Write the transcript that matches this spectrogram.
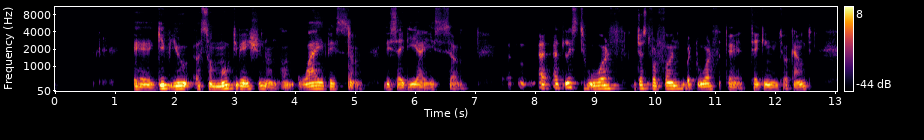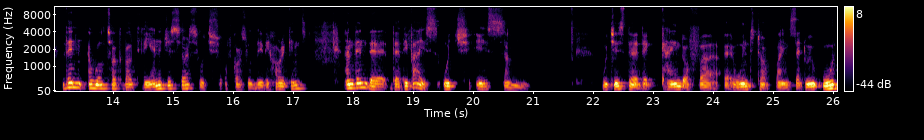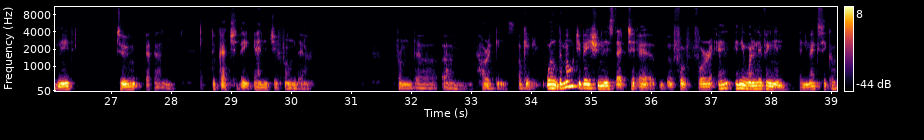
uh, give you uh, some motivation on, on why this, uh, this idea is um, at, at, least worth, just for fun, but worth uh, taking into account. Then I will talk about the energy source, which of course will be the hurricanes, and then the, the device, which is um, which is the, the kind of uh, wind turbines that we would need to, um, to catch the energy from the, from the um, hurricanes. Okay, well, the motivation is that uh, for, for anyone living in, in Mexico,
